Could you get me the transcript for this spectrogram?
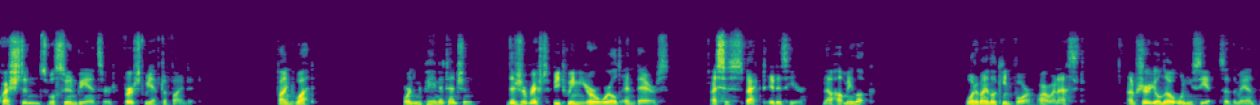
Questions will soon be answered. First, we have to find it. Find what? Weren't you paying attention? There's a rift between your world and theirs. I suspect it is here. Now help me look. What am I looking for? Arwen asked. I'm sure you'll know it when you see it, said the man.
